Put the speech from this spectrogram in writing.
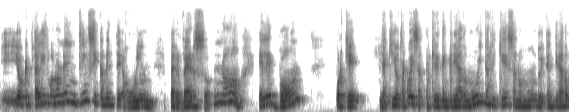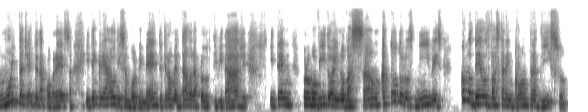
E o capitalismo não é intrinsecamente ruim, perverso. Não, ele é bom porque e aqui outra coisa, porque ele tem criado muita riqueza no mundo e tem tirado muita gente da pobreza e tem criado desenvolvimento, e tem aumentado a produtividade e tem promovido a inovação a todos os níveis. Como Deus vai estar em contra disso?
